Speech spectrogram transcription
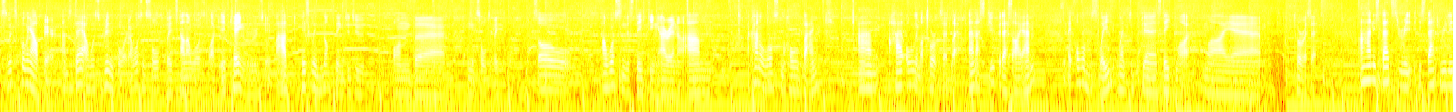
so it's pulling out there, and today I was really bored. I was Soul Split and I was like 8k'ing on RuneScape. I had basically nothing to do on the on the Split. So I was in the staking arena and I kinda lost my whole bank and I had only my Torva set left. And as stupid as I am, I obviously went to uh, stake my my uh, set. And is that is that really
